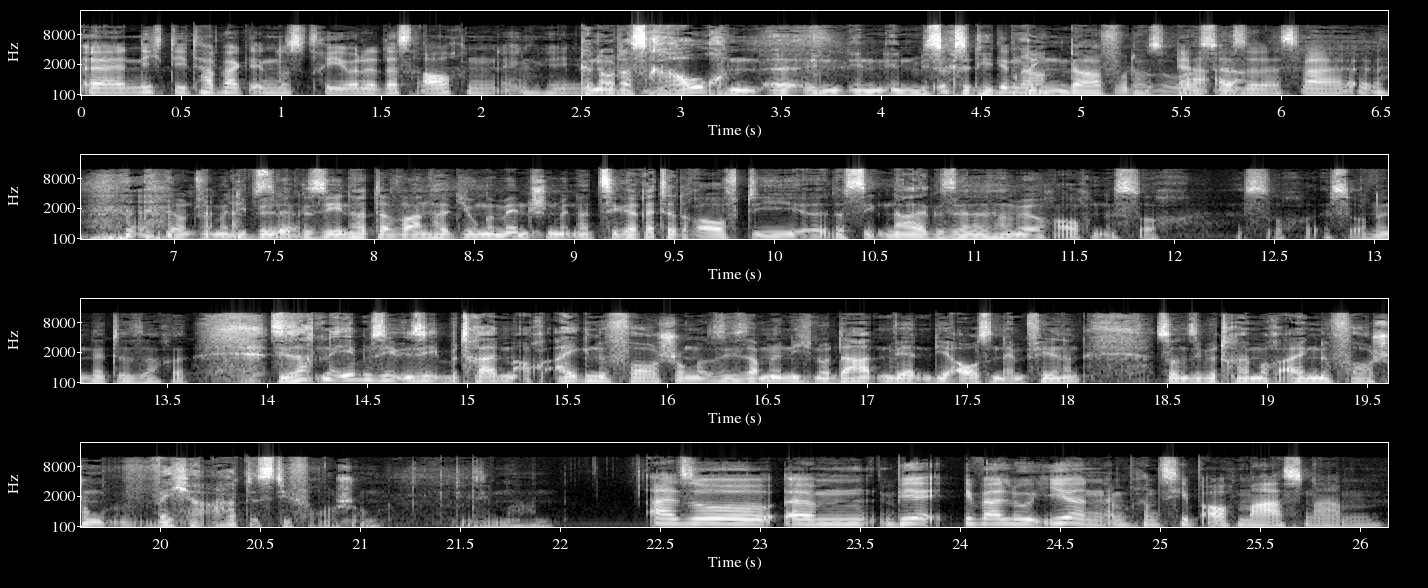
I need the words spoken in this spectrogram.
äh, nicht die Tabakindustrie oder das Rauchen irgendwie. Genau, das Rauchen äh, in, in, in Misskredit genau. bringen darf oder sowas. Ja, also das war. ja, und wenn man die Bilder gesehen hat, da waren halt junge Menschen mit einer Zigarette drauf, die äh, das Signal gesendet haben, ja auch rauchen ist doch ist doch, ist doch eine nette Sache. Sie sagten eben, Sie, Sie betreiben auch eigene Forschung. Also Sie sammeln nicht nur Daten, werten die außen empfehlen, sondern Sie betreiben auch eigene Forschung. Welcher Art ist die Forschung, die Sie machen? Also ähm, wir evaluieren im Prinzip auch Maßnahmen,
